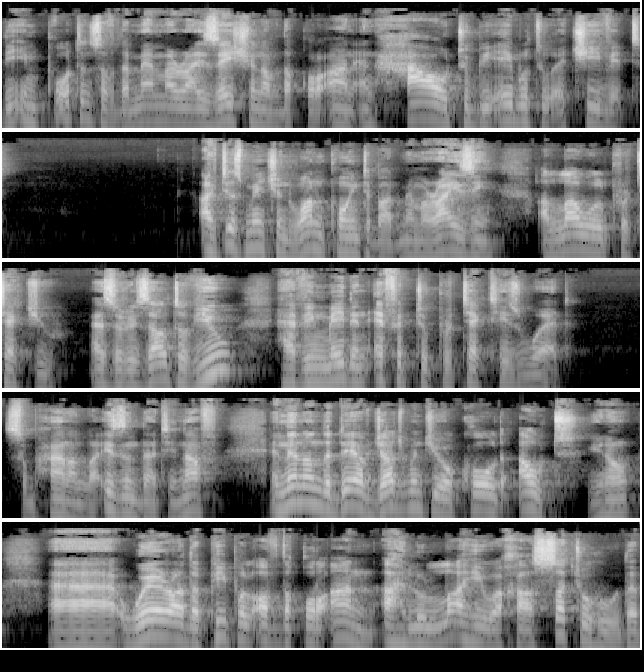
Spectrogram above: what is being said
the importance of the memorization of the Quran and how to be able to achieve it. I've just mentioned one point about memorizing. Allah will protect you as a result of you having made an effort to protect His word. Subhanallah, isn't that enough? And then on the day of judgment, you're called out, you know. Uh, where are the people of the Quran? Ahlullahi wa khasatuhu, the,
